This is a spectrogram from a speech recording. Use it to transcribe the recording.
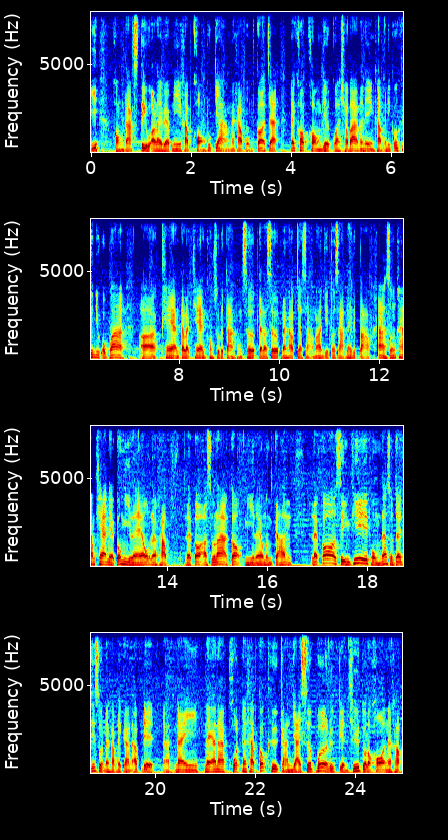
ของ Dark Steel อะไรแบบนี้ครับของทุกอย่างนะครับ ผมก็จะได้ครอบครองเยอะกว่าชาวบ้านนั่นเองครับอันนี้ก็ขึ้นอยู่กับว่าแคนแต่ละแคนของสุลต่านของเซิร์ฟแต่ละเซิร์ฟนะครับจะสามารถยึดปราสาทได้หรือเปล่าอ่าสงครามแคนเนี่ยก็มีแล้วนะครับแล้วก็อาซูล่าก็มีแล้วเหมือนกันและก็สิ่งที่ผมน่าสนใจที่สุดนะครับในการอัปเดตในในอนาคตนะครับก็คือการย้ายเซิร์ฟเวอร์หรือเปลี่ยนชื่อตัวละครนะครับ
